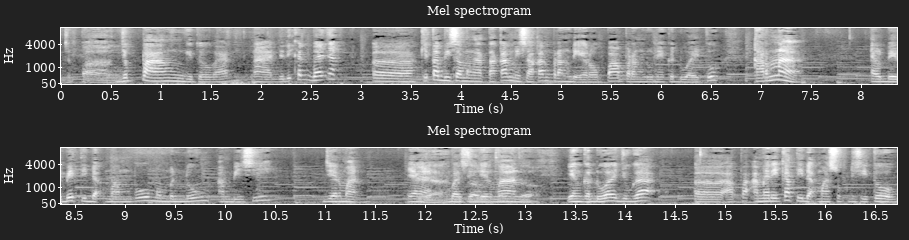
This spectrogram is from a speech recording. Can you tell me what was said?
Jepang. Jepang gitu kan nah jadi kan banyak eh, kita bisa mengatakan misalkan perang di Eropa perang dunia kedua itu karena LBB tidak mampu membendung ambisi Jerman ya Iya, ambisi betul, Jerman betul, yang kedua juga eh, apa Amerika tidak masuk di situ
